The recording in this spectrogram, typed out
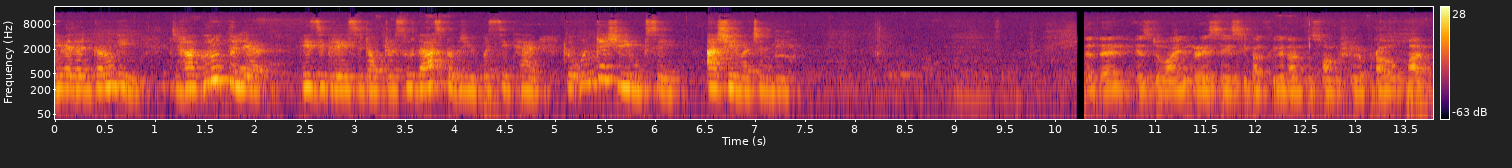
निवेदन करूँगी, जहाँ गुरु तुल्य his grace doctor Surdas Prabhu ji उपस्थित हैं तो उनके श्रीमुख से आशीर्वचन दी। Than His Divine Grace A.C. Bhaktivedanta Swami Prabhupada.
